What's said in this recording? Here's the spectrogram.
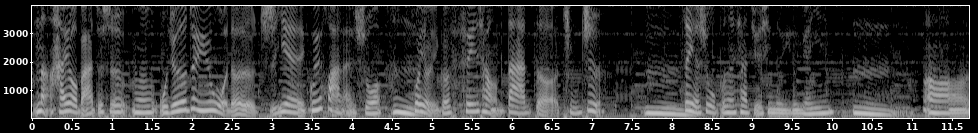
那还有吧，就是嗯，我觉得对于我的职业规划来说，嗯会有一个非常大的停滞，嗯，这也是我不能下决心的一个原因。嗯呃，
